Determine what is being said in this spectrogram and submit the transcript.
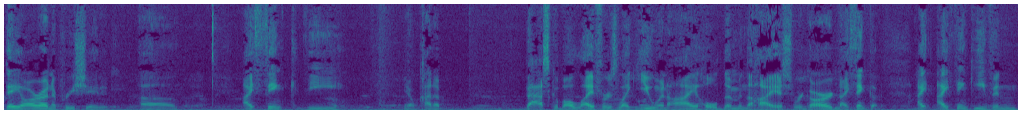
they are unappreciated. Uh, I think the you know kind of basketball lifers like you and I hold them in the highest regard, and I think I, I think even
